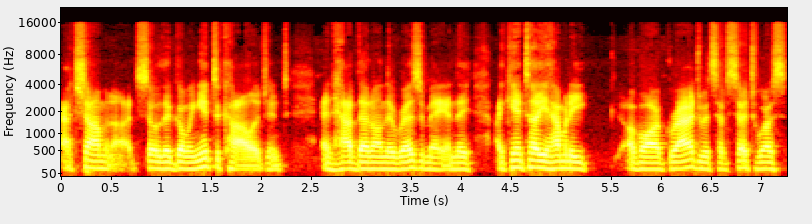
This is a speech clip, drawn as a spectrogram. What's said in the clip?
at Chaminade. So they're going into college and and have that on their resume. And they I can't tell you how many of our graduates have said to us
